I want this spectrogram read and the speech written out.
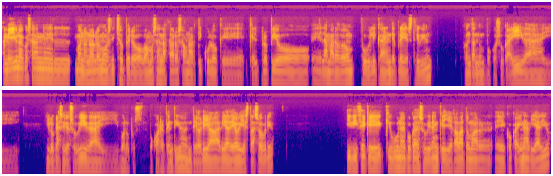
A mí hay una cosa en el... Bueno, no lo hemos dicho, pero vamos a enlazaros a un artículo que, el propio eh, Lamarodón publica en The Players Tribune, contando un poco su caída y, y lo que ha sido su vida y, bueno, pues un poco arrepentido. En teoría, a día de hoy está sobrio y dice que, hubo una época de su vida en que llegaba a tomar eh, cocaína a diario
